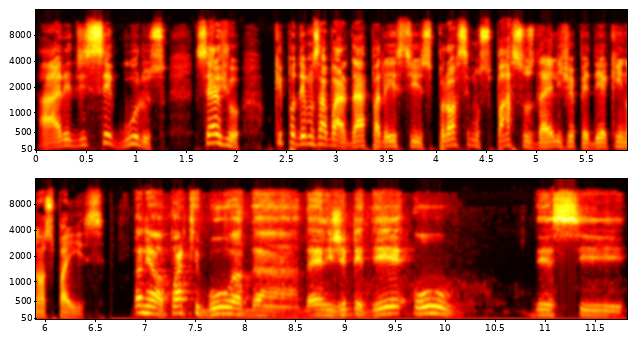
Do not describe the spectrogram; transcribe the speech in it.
a área de seguros. Sérgio, o que podemos aguardar para estes próximos passos da LGPD aqui em nosso país? Daniel, a parte boa da, da LGPD ou desse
